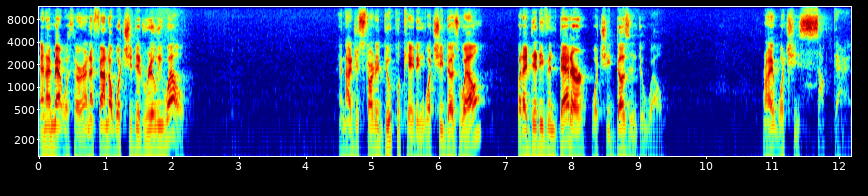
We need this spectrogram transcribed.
and I met with her and I found out what she did really well. And I just started duplicating what she does well, but I did even better what she doesn't do well. Right? What she sucked at.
